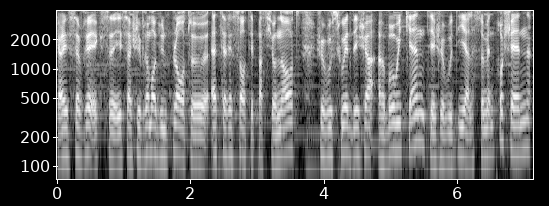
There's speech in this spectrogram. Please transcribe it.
car c'est vrai qu'il s'agit vraiment d'une plante euh, intéressante et passionnante, je vous souhaite déjà un beau week-end et je vous dis à la semaine prochaine.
